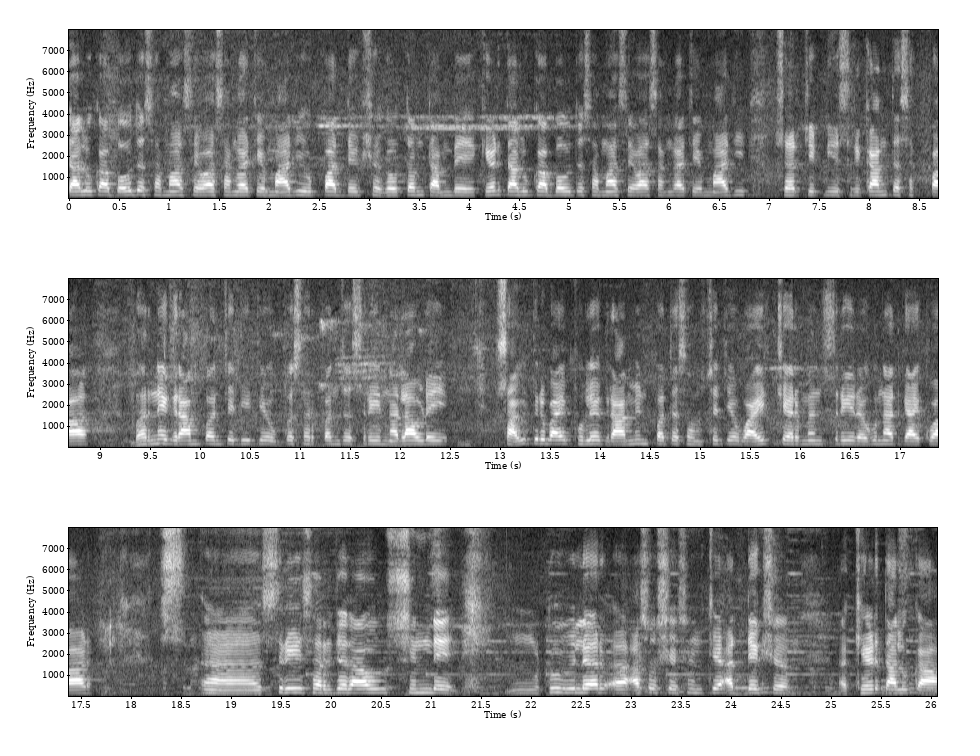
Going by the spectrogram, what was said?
तालुका बौद्ध समाज सेवा संघाचे माजी उपाध्यक्ष गौतम तांबे खेड तालुका बौद्ध समाज सेवा संघाचे माजी सरचिटणीस श्रीकांत सकपाळ भरणे ग्रामपंचायतीचे उपसरपंच श्री नलावडे सावित्रीबाई फुले ग्रामीण पतसंस्थेचे vice chairman Shri Raghunath Gaikwad Shri Sarjerao Shinde two wheeler असोसिएशनचे अध्यक्ष खेड तालुका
